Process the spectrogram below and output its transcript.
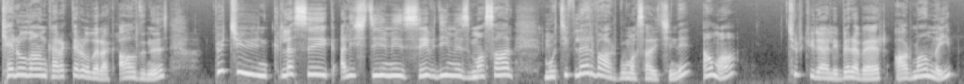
Keloğlan karakter olarak aldınız. Bütün klasik, alıştığımız, sevdiğimiz masal motifler var bu masal içinde ama türkülerle beraber armağanlayıp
